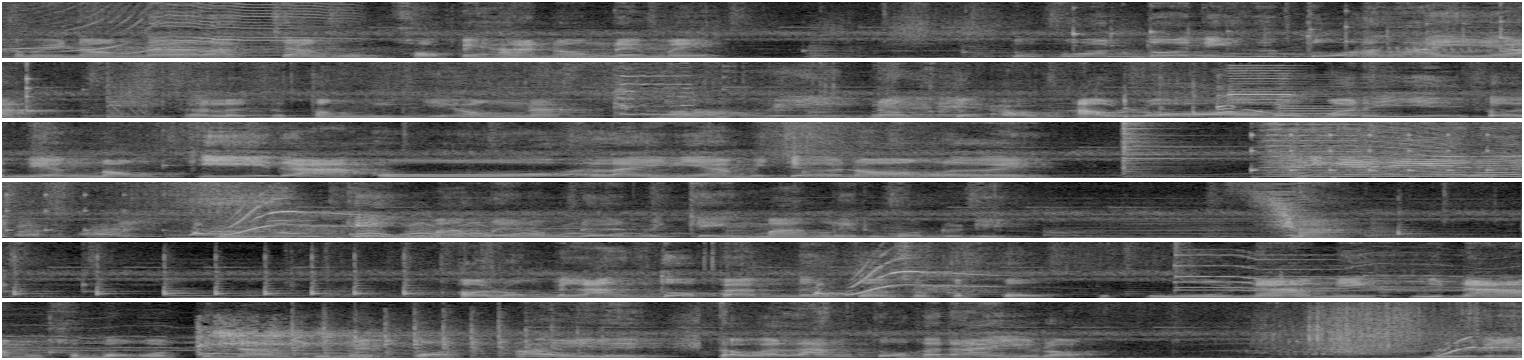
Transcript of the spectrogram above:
ทำไมน้องน่ารักจังผมขอไปหาน้องได้ไหมทุกคนตัวนี้คือตัวอะไรอะ แต่เราจะต้องย่องนะน้องวิ่งน้องไปคือเอาเอาหรอผมก็ได้ยินเสียงน้องกรีดอะโอ้อะไรเนี่ยไม่เจอน้องเลยนี่ไงนี่ไงนี่ก่อนไหมอุ๊ยน้องเก่งมากเลยน้องเดินไปเก่งมากเลยทุกคนดูดิ น่ะขอลงไปล้างตัวแป๊บนึงตัวสกปรกโอ้โหน้ำนี้คือน้ำเขาบอกว่าเป็นน้ำที่ไม่ปลอดภัยเลย แต่ว่าล้างตัวก็ได้อยู่หรอก ดูดิ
